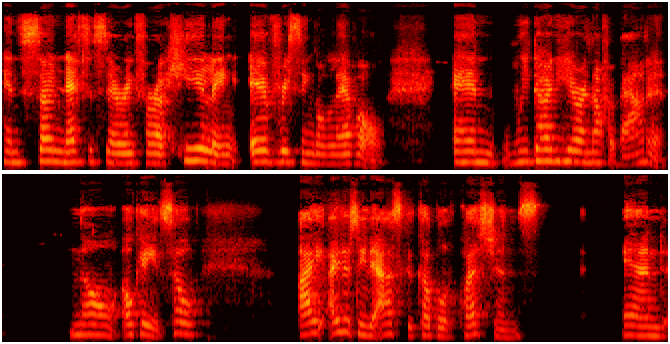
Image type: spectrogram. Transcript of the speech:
and so necessary for a healing every single level. And we don't hear enough about it. No. Okay. So I, I just need to ask a couple of questions. And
